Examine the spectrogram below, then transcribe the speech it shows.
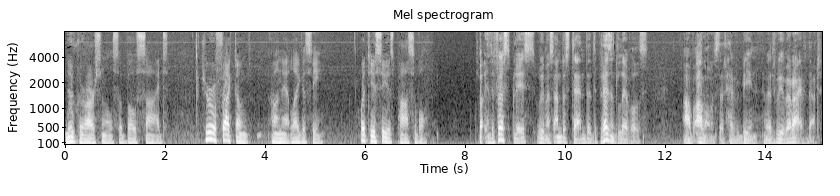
nuclear arsenals of both sides. As you reflect on, on that legacy, what do you see as possible? Well, in the first place, we must understand that the present levels of armaments that have been, that we have arrived at,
